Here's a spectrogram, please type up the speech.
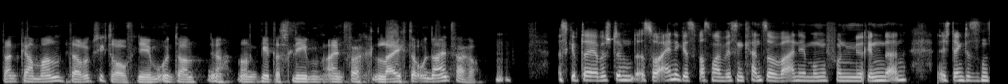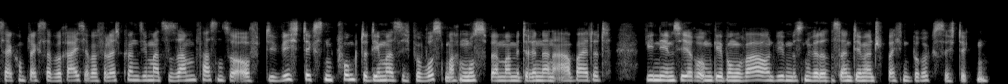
dann kann man da Rücksicht drauf nehmen und dann, ja, dann geht das Leben einfach leichter und einfacher. Es gibt da ja bestimmt so einiges, was man wissen kann zur Wahrnehmung von Rindern. Ich denke, das ist ein sehr komplexer Bereich, aber vielleicht können Sie mal zusammenfassen, so auf die wichtigsten Punkte, die man sich bewusst machen muss, wenn man mit Rindern arbeitet. Wie nehmen Sie Ihre Umgebung wahr und wie müssen wir das dann dementsprechend berücksichtigen?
